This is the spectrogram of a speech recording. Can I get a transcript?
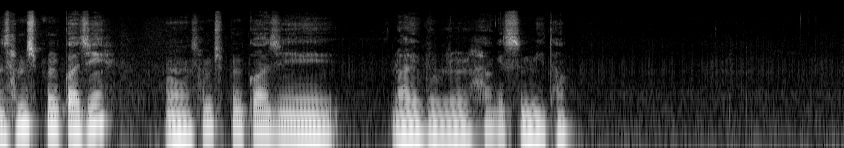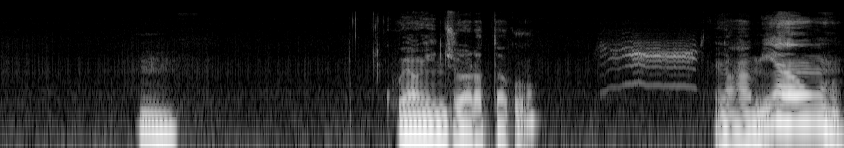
한 30분까지 어 30분까지 라이브를 하겠습니다. 음. 고양이인 줄 알았다고? 아, 미야옹.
